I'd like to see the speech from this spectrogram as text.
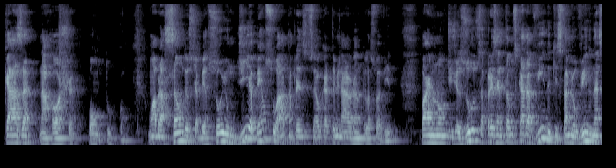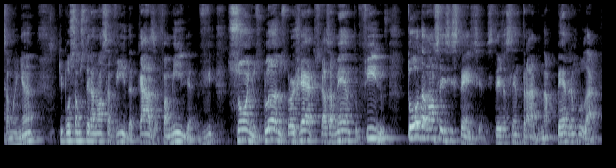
casanarrocha.com. Um abração, Deus te abençoe, um dia abençoado na presença do Senhor. Eu quero terminar orando pela sua vida. Pai, no nome de Jesus, apresentamos cada vida que está me ouvindo nessa manhã, que possamos ter a nossa vida, casa, família, sonhos, planos, projetos, casamento, filhos, toda a nossa existência esteja centrado na pedra angular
